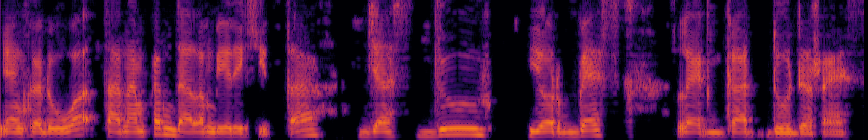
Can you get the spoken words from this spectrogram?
Yang kedua, tanamkan dalam diri kita, just do your best, let God do the rest.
